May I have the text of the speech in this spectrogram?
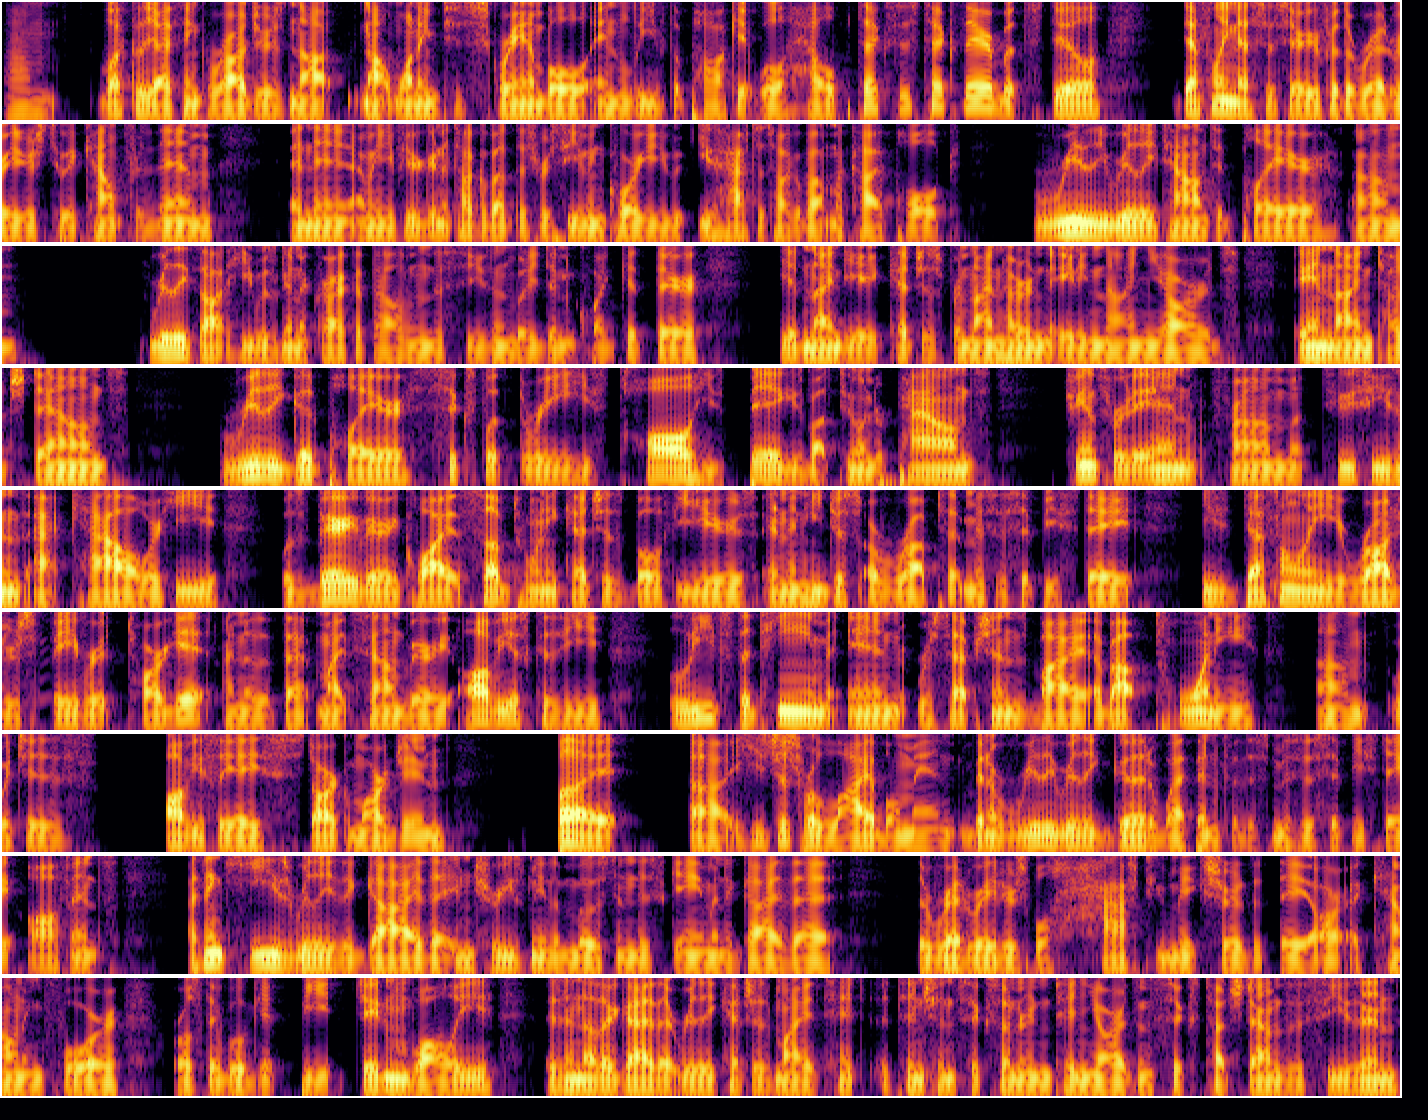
Um, luckily, I think Rogers not not wanting to scramble and leave the pocket will help Texas Tech there, but still definitely necessary for the Red Raiders to account for them. And then, I mean, if you're going to talk about this receiving corps, you you have to talk about Makai Polk, really really talented player. Um, really thought he was going to crack a thousand this season, but he didn't quite get there. He had 98 catches for 989 yards and nine touchdowns really good player, six foot three. He's tall, he's big, he's about 200 pounds. Transferred in from two seasons at Cal, where he was very, very quiet, sub 20 catches both years, and then he just erupts at Mississippi State. He's definitely Rogers' favorite target. I know that that might sound very obvious because he leads the team in receptions by about 20, um, which is obviously a stark margin. But uh, he's just reliable, man. Been a really, really good weapon for this Mississippi State offense. I think he's really the guy that intrigues me the most in this game, and a guy that the Red Raiders will have to make sure that they are accounting for, or else they will get beat. Jaden Walley is another guy that really catches my atten- attention 610 yards and six touchdowns this season.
